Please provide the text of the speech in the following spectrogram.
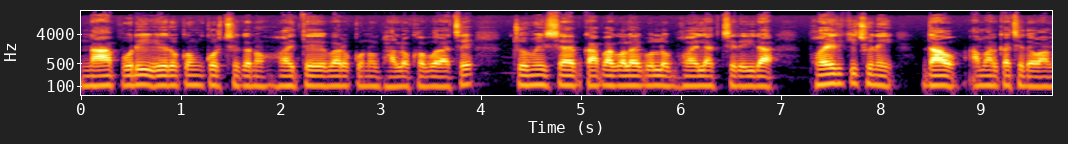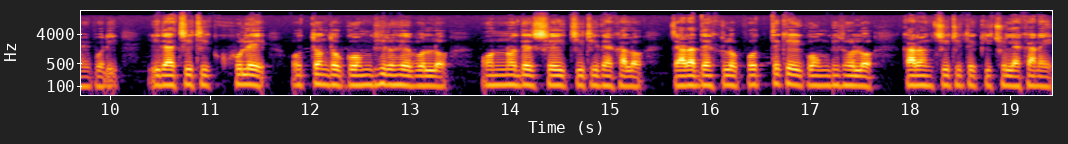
না পড়েই এরকম করছে কেন? হয়তো এবার কোনো ভালো খবর আছে। জমির সাহেব কাপা গলায় বলল, ভয় লাগছে রে ইরা, ভয়ের কিছু নেই। দাও, আমার কাছে দাও, আমি পড়ি। ইরা চিঠি খুলে অত্যন্ত গম্ভীর হয়ে বলল, অন্যদের সেই চিঠি দেখাল। যারা দেখল প্রত্যেকেই গম্ভীর হলো, কারণ চিঠিতে কিছু লেখা নেই।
